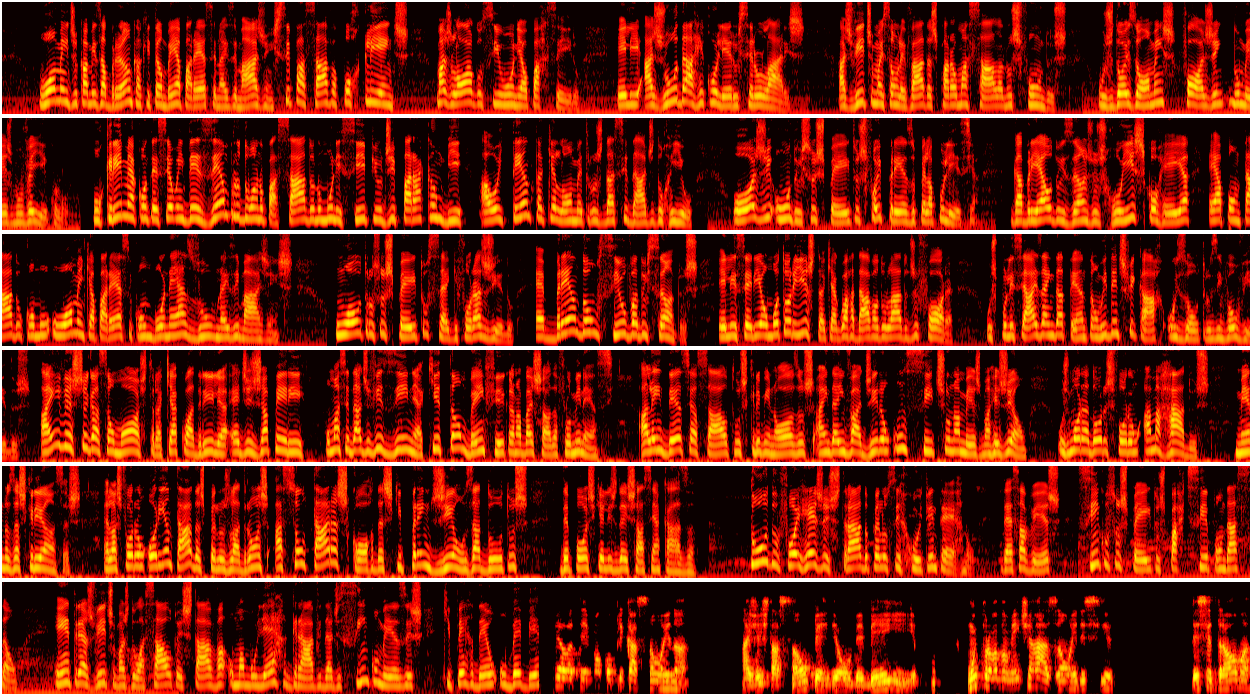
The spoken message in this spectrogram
O homem de camisa branca, que também aparece nas imagens, se passava por cliente, mas logo se une ao parceiro. Ele ajuda a recolher os celulares. As vítimas são levadas para uma sala nos fundos. Os dois homens fogem no mesmo veículo. O crime aconteceu em dezembro do ano passado no município de Paracambi, a 80 quilômetros da cidade do Rio. Hoje, um dos suspeitos foi preso pela polícia. Gabriel dos Anjos Ruiz Correia é apontado como o homem que aparece com um boné azul nas imagens. Um outro suspeito segue foragido. É Brandon Silva dos Santos. Ele seria o motorista que aguardava do lado de fora. Os policiais ainda tentam identificar os outros envolvidos. A investigação mostra que a quadrilha é de Japeri, uma cidade vizinha que também fica na Baixada Fluminense. Além desse assalto, os criminosos ainda invadiram um sítio na mesma região. Os moradores foram amarrados, menos as crianças. Elas foram orientadas pelos ladrões a soltar as cordas que prendiam os adultos depois que eles deixassem a casa. Tudo foi registrado pelo circuito interno. Dessa vez, cinco suspeitos participam da ação. Entre as vítimas do assalto estava uma mulher grávida de cinco meses que perdeu o bebê. Ela teve uma complicação aí na, na gestação, perdeu o bebê e muito provavelmente em razão aí desse, desse trauma,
